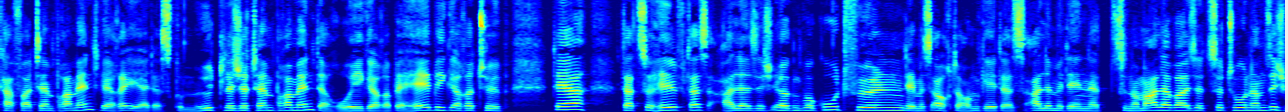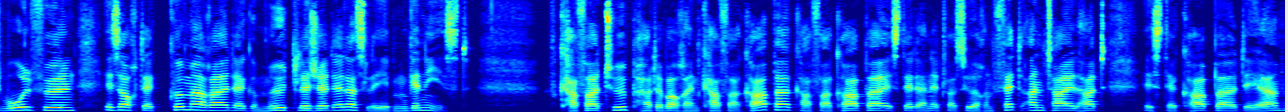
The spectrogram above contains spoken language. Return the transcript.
Kapha-Temperament wäre eher das gemütliche Temperament, der ruhigere, behäbigere Typ, der dazu hilft, dass alle sich irgendwo gut fühlen, dem es auch darum geht, dass alle, mit denen er zu normalerweise zu tun haben, sich wohlfühlen, ist auch der Kümmerer, der Gemütliche, der das Leben genießt. Kapha-Typ hat aber auch einen Kapha-Körper. Kapha-Körper ist der, der einen etwas höheren Fettanteil hat, ist der Körper, der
